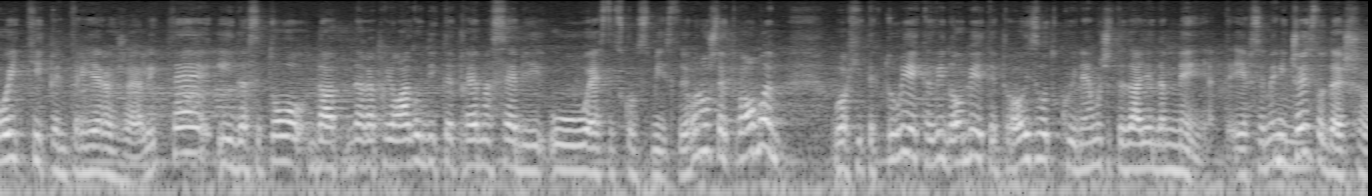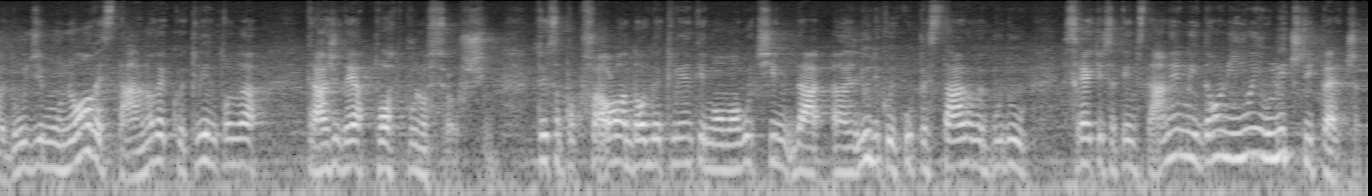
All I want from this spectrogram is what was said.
koji tip interijera želite i da se to, da, da ga prilagodite prema sebi u estetskom smislu. Jer ono što je problem u arhitekturi je kad vi dobijete proizvod koji ne možete dalje da menjate. Jer se meni mm. često dešava da uđem u nove stanove koje klijent onda traži da ja potpuno srušim. To je sam pokušavala da ovde klijentima omogućim da a, ljudi koji kupe stanove budu sreći sa tim stanovima i da oni imaju lični pečat.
